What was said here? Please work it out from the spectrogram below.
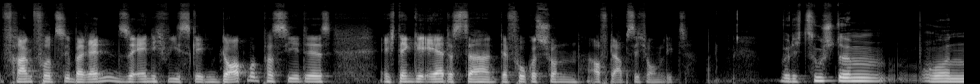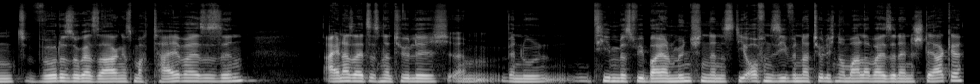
Frankfurt zu überrennen, so ähnlich wie es gegen Dortmund passiert ist. Ich denke eher, dass da der Fokus schon auf der Absicherung liegt. Würde ich zustimmen und würde sogar sagen, es macht teilweise Sinn. Einerseits ist natürlich, ähm, wenn du ein Team bist wie Bayern München, dann ist die Offensive natürlich normalerweise deine Stärke.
